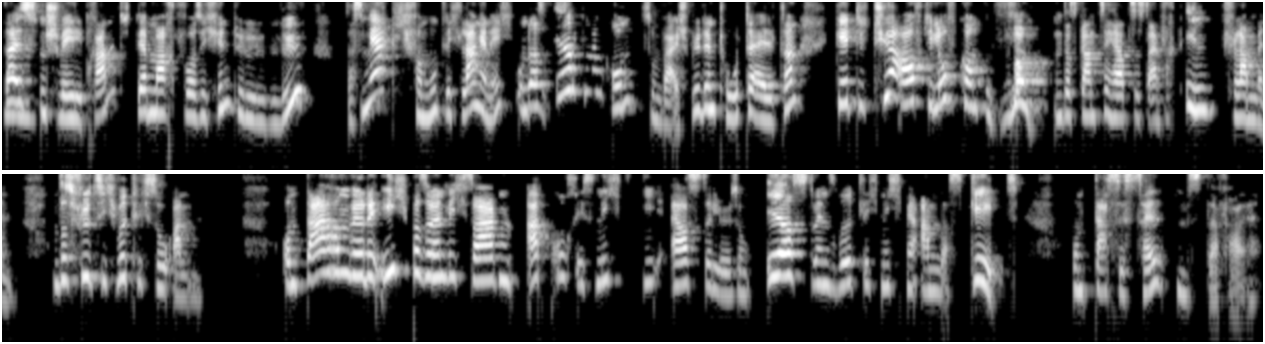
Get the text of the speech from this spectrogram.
Da mhm. ist ein Schwelbrand, der macht vor sich hin, das merke ich vermutlich lange nicht. Und aus irgendeinem Grund, zum Beispiel dem Tod der Eltern, geht die Tür auf, die Luft kommt und, wumm, und das ganze Herz ist einfach in Flammen. Und das fühlt sich wirklich so an. Und darum würde ich persönlich sagen, Abbruch ist nicht die erste Lösung. Erst wenn es wirklich nicht mehr anders geht. Und das ist seltenst der Fall.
